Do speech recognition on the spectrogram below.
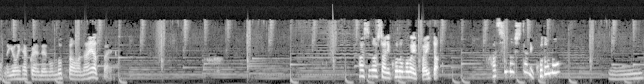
あの、400円で飲んどったんは何やったんや。橋の下に子供がいっぱいいた。橋の下に子供？うーん。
